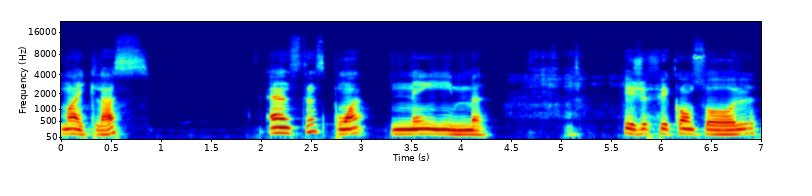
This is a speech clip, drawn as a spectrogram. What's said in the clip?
my class instance.name et je fais console.log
